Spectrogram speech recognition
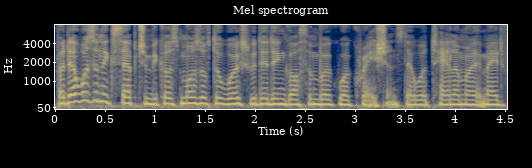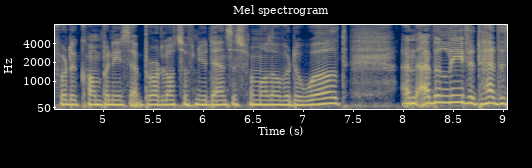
But there was an exception because most of the works we did in Gothenburg were creations. They were tailor made for the companies that brought lots of new dancers from all over the world. And I believe it had a,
